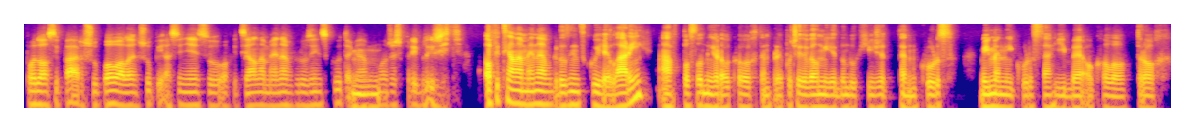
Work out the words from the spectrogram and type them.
Povedal si pár šupov, ale šupy asi nie sú oficiálna mena v Gruzínsku, tak nám Mm. môžeš priblížiť. Oficiálna mena v Gruzinsku je lari a v posledných rokoch ten prepočet je veľmi jednoduchý, že ten kurz, výmenný kurz sa hýbe okolo troch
